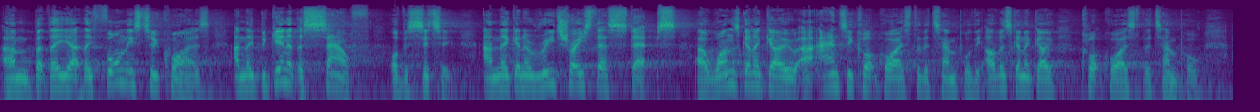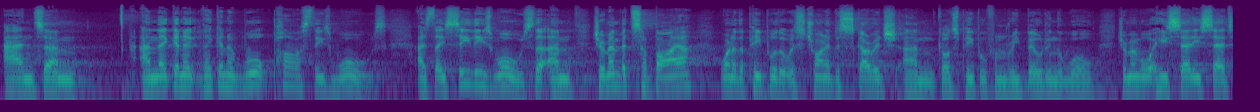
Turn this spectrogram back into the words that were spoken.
Um, but they, uh, they form these two choirs, and they begin at the south of the city, and they're going to retrace their steps. Uh, one's going to go uh, anti clockwise to the temple, the other's going to go clockwise to the temple. And. Um, and they're going they're gonna walk past these walls as they see these walls. That, um, do you remember Tobiah, one of the people that was trying to discourage um, God's people from rebuilding the wall? Do you remember what he said? He said,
